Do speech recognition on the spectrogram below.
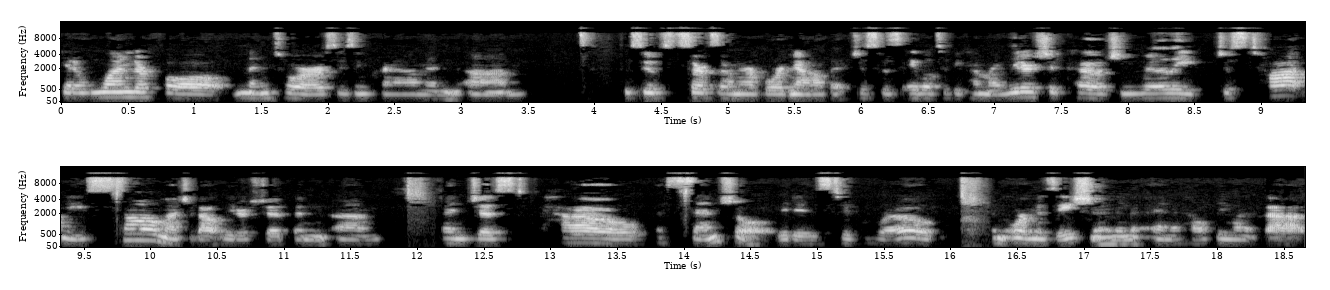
get a wonderful mentor, Susan Cram, and um, who serves on our board now, but just was able to become my leadership coach and really just taught me so much about leadership and um, and just how essential it is to grow an organization and, and a healthy one at that.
